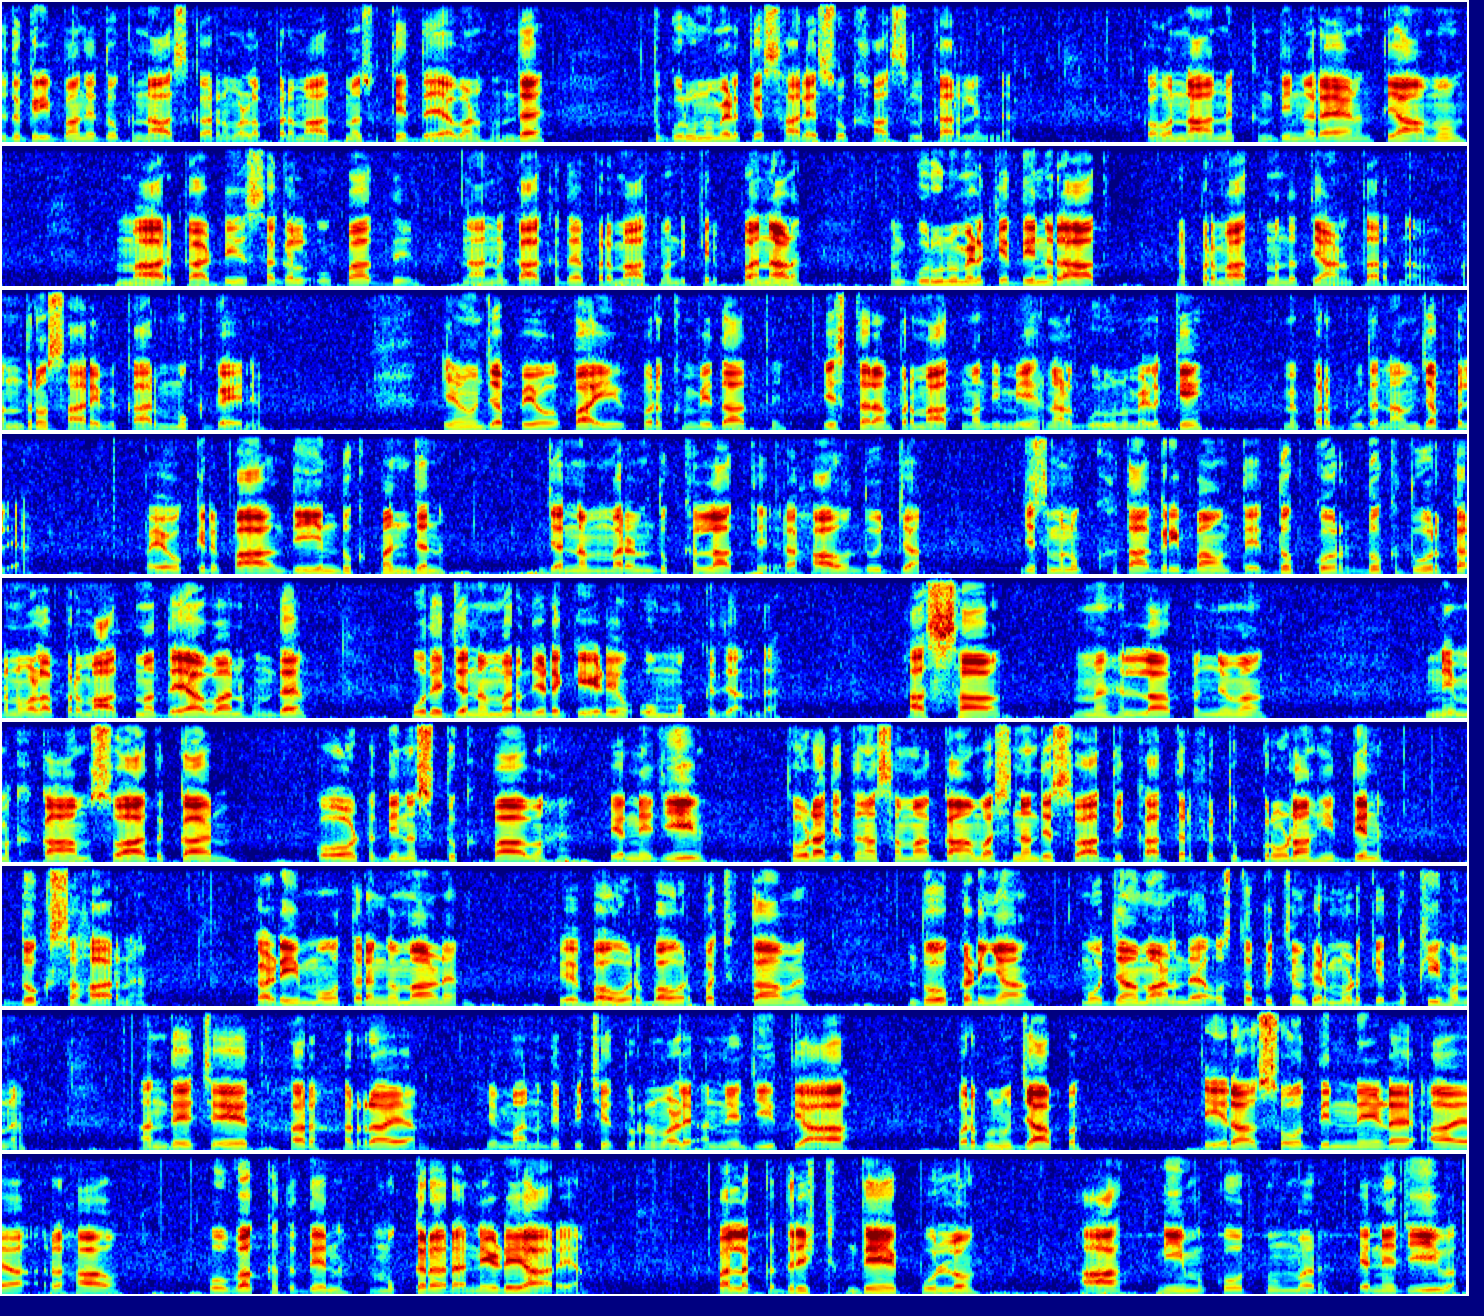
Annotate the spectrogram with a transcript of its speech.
ਜਦੋਂ ਗਰੀਬਾਂ ਦੇ ਦੁੱਖ ਨਾਸ ਕਰਨ ਵਾਲਾ ਪਰਮਾਤਮਾ ਸੁੱਤੇ ਦਇਆਵਾਨ ਹੁੰਦਾ ਹੈ, ਤਦੋਂ ਗੁਰੂ ਨੂੰ ਮਿਲ ਕੇ ਸਾਰੇ ਸੁੱਖ ਹਾਸਲ ਕਰ ਲੈਂਦਾ ਕਹੋ ਨਾਨਕ ਦਿਨ ਰਹਿਣ ਧਿਆਵੋ ਮਾਰ ਕਾਢੀ ਸਗਲ ਉਪਾਦੇ ਨਾਨਕ ਆਖਦਾ ਪਰਮਾਤਮਾ ਦੀ ਕਿਰਪਾ ਨਾਲ ਹੁਣ ਗੁਰੂ ਨੂੰ ਮਿਲ ਕੇ ਦਿਨ ਰਾਤ ਮੈਂ ਪਰਮਾਤਮਾ ਦਾ ਧਿਆਨ ਧਰਦਾ ਹਾਂ ਅੰਦਰੋਂ ਸਾਰੇ ਵਿਕਾਰ ਮੁੱਕ ਗਏ ਨੇ। ਇਉਂ ਜਪਿਓ ਭਾਈ ਪੁਰਖ ਮਿਦਾਤੇ ਇਸ ਤਰ੍ਹਾਂ ਪਰਮਾਤਮਾ ਦੀ ਮਿਹਰ ਨਾਲ ਗੁਰੂ ਨੂੰ ਮਿਲ ਕੇ ਮੈਂ ਪ੍ਰਭੂ ਦਾ ਨਾਮ ਜਪ ਲਿਆ। ਪਇਓ ਕਿਰਪਾਲ, ਦੀਨ ਦੁਖ ਭੰਜਨ, ਜਨਮ ਮਰਨ ਦੁਖ ਲਾਥੇ, ਰਹਾਉ ਦੂਜਾ। ਜਿਸ ਮਨੁੱਖ ਤਾਂ ਗਰੀਬਾਂ ਉਤੇ ਦੁੱਖ ਔਰ ਦੁੱਖ ਦੂਰ ਕਰਨ ਵਾਲਾ ਪਰਮਾਤਮਾ ਦਇਆਵਾਨ ਹੁੰਦਾ ਹੈ, ਉਹਦੇ ਜਨਮ ਮਰਨ ਜਿਹੜੇ ਗੇੜੇ ਉਹ ਮੁੱਕ ਜਾਂਦਾ ਆਸਾ ਮਹਿਲਾ ਪੰਜਵਾਂ, ਨਿਮਖ ਕਾਮ ਸਵਾਦ ਕਾਰਨ ਕੋਟ ਦਿਨਸ ਦੁਖ ਪਾਵ ਹੈ ਜੀਵ ਥੋੜਾ ਜਿਤਨਾ ਸਮਾਂ ਕਾਮ ਵਸ਼ਨਾਂ ਦੇ ਸਵਾਦ ਦੀ ਖਾਤਰ, ਫਿਰ ਤੂੰ ਕਰੋੜਾਂ ਹੀ ਦਿਨ ਦੁੱਖ ਸਹਾਰਨਾ। ਕੜੀ ਮੋਹ ਤਰੰਗ ਮਾਣ, ਫਿਰ ਬਹੁਰ ਬਹੁਰ ਪਛਤਾਵੇਂ। ਦੋ ਕੜੀਆਂ ਮੋਜਾਂ ਮਾਣਦਾ, ਉਸ ਤੋਂ ਪਿੱਛੇ ਫਿਰ ਮੁੜ ਕੇ ਦੁਖੀ ਹੋਣਾ ਅੰਦੇ ਚੇਤ ਹਰ ਹਰ ਰਾਇਆ ਇਹ ਮਨ ਦੇ ਪਿੱਛੇ ਤੁਰਨ ਵਾਲੇ ਅੰਨੇ ਜੀ ਧਿਆ। ਪ੍ਰਭੂ ਨੂੰ ਜਪ ਤੇਰਾ ਸੌ ਦਿਨ ਨੇੜੇ ਆਇਆ ਰਹਾਓ ਉਹ ਵਕਤ ਦਿਨ ਮੁਕਰਰ ਹੈ ਨੇੜੇ ਆ ਰਿਹਾ। ਪਲਕ ਦ੍ਰਿਸ਼ਟ ਦੇਖ ਭੁੱਲੋ, ਆਖ ਨੀਮ ਕੋ ਤੁਮਰ ਇਹਨੇ ਜੀਵ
